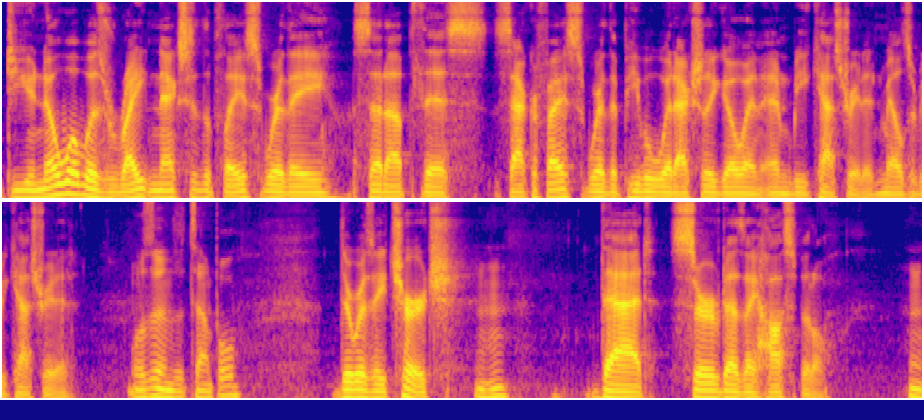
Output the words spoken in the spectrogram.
Do you know what was right next to the place where they set up this sacrifice where the people would actually go and, and be castrated? Males would be castrated. Was it in the temple? There was a church mm-hmm. that served as a hospital hmm.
